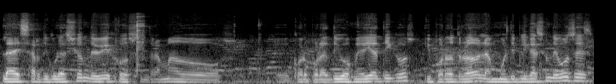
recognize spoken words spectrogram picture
la desarticulación de viejos entramados eh, corporativos mediáticos y por otro lado la multiplicación de voces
